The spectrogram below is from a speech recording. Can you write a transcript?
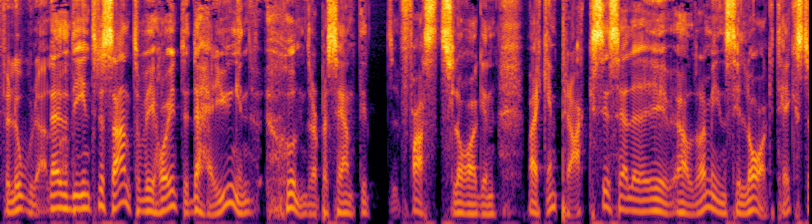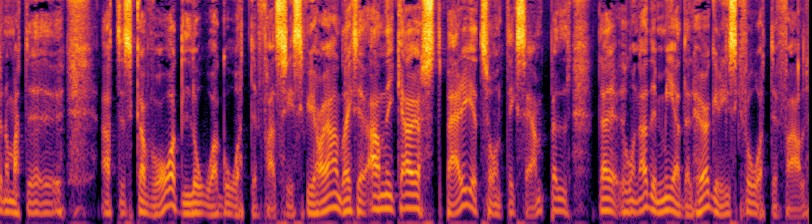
förlora. Nej, det är intressant och vi har inte, det här är ju ingen hundraprocentigt fastslagen varken praxis eller allra minst i lagtexten om att det, att det ska vara ett låg återfallsrisk. Vi har ju andra exempel. Annika Östberg är ett sådant exempel där hon hade medelhög risk för återfall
